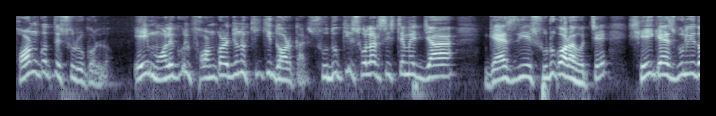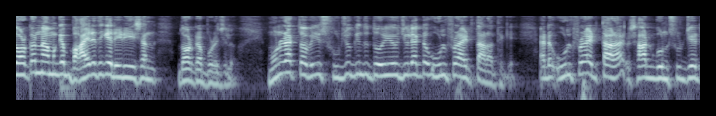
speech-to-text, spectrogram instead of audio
ফর্ম করতে শুরু করল, এই মলিকুল ফর্ম করার জন্য কি কি দরকার? শুধু কি সোলার সিস্টেমের যা গ্যাস দিয়ে শুরু করা হচ্ছে, সেই গ্যাসগুলি দরকার না আমাকে বাইরে থেকে রেডিয়েশন দরকার পড়েছিল? মনে রাখতে হবে যে সূর্য কিন্তু তৈরি হয়েছিল একটা উলফ্রাইড তারা থেকে। একটা উলফ্রাইড তারা ষাট গুণ, সূর্যের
